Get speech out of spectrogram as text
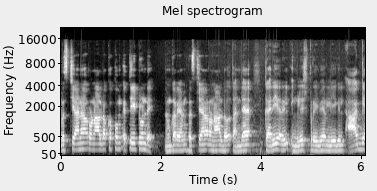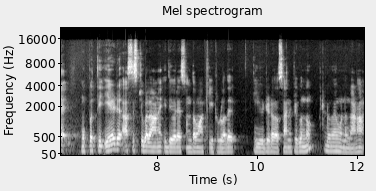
ക്രിസ്ത്യാനോ റൊണാൾഡോക്കൊപ്പം എത്തിയിട്ടുണ്ട്. നമുക്കറിയാം ക്രിസ്ത്യാനോ റൊണാൾഡോ തന്റെ കരിയറിൽ ഇംഗ്ലീഷ് പ്രീമിയർ ലീഗിൽ ആകെ മുപ്പത്തി ഏഴ് അസിസ്റ്റുകളാണ് ഇതുവരെ സ്വന്തമാക്കിയിട്ടുള്ളത്. ഈ വീഡിയോയുടെ അവസാനിപ്പിക്കുന്നു. വീണ്ടും കാണാം.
